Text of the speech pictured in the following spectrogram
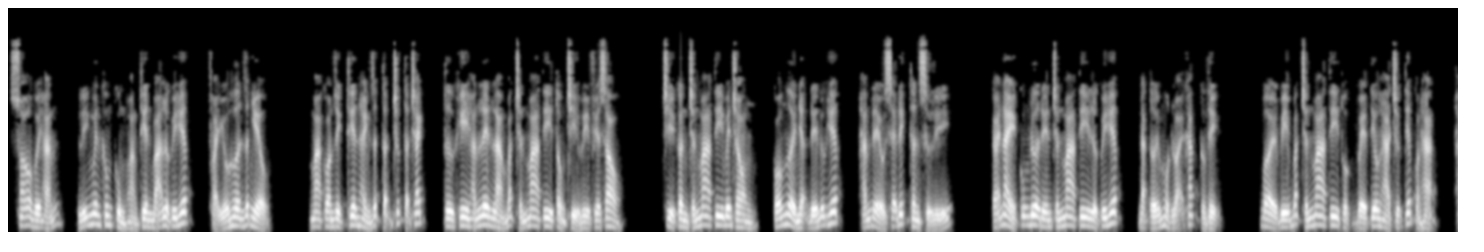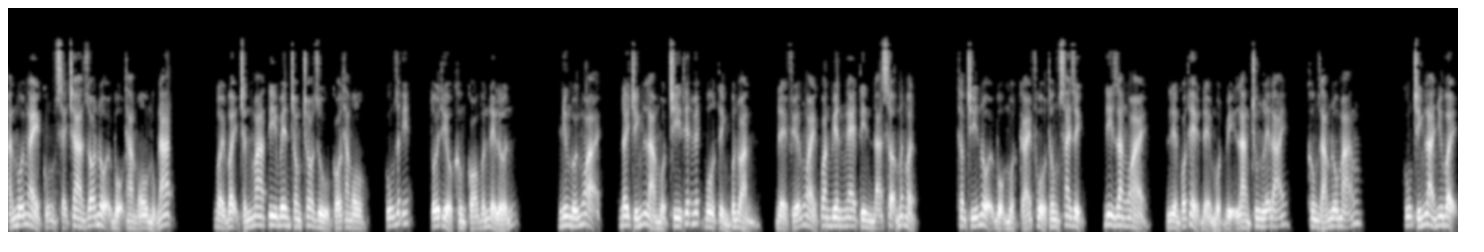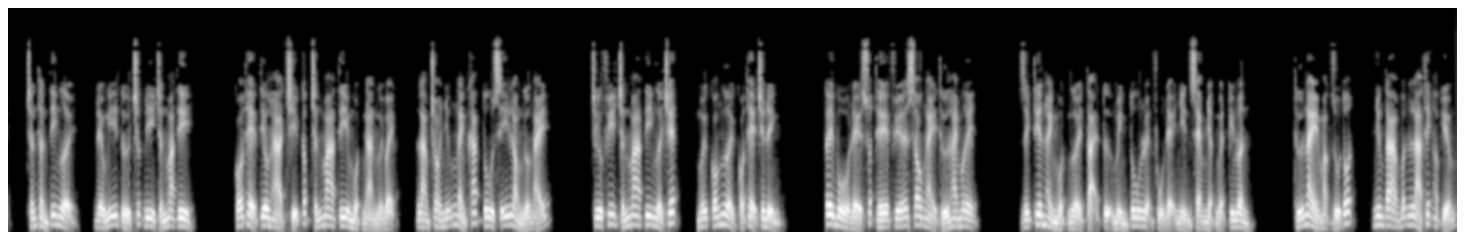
So với hắn lý nguyên không cùng hoàng thiên bá lực uy hiếp phải yếu hơn rất nhiều. Mà còn dịch thiên hành rất tận chức tận trách từ khi hắn lên làm bắt chấn ma ti tổng chỉ huy phía sau. Chỉ cần chấn ma ti bên trong có người nhận đến ức hiếp hắn đều sẽ đích thân xử lý. Cái này cũng đưa đến chấn ma ti lực uy hiếp, đạt tới một loại khác cường thịnh. Bởi vì bắt chấn ma ti thuộc về tiêu hà trực tiếp quản hạn hắn mỗi ngày cũng sẽ tra rõ nội bộ tham ô mục nát. Bởi vậy chấn ma ti bên trong cho dù có tham ô, cũng rất ít, tối thiểu không có vấn đề lớn. Nhưng đối ngoại, đây chính là một chi thiết huyết vô tình quân đoàn, để phía ngoài quan viên nghe tin đã sợ mất mật. Thậm chí nội bộ một cái phổ thông sai dịch, đi ra ngoài, liền có thể để một vị lang trung lễ đãi, không dám lỗ mãng. Cũng chính là như vậy, chấn thần ti người, đều nghĩ từ trước đi chấn ma ti có thể tiêu hà chỉ cấp chấn ma ti một ngàn người bệnh, làm cho những ngành khác tu sĩ lòng ngưỡng ấy. Trừ phi chấn ma ti người chết, mới có người có thể trên đỉnh. Cây bồ đề xuất thế phía sau ngày thứ hai mươi. Dịch thiên hành một người tại tự mình tu luyện phủ đệ nhìn xem nhật nguyệt kim luân. Thứ này mặc dù tốt, nhưng ta vẫn là thích hợp kiếm.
